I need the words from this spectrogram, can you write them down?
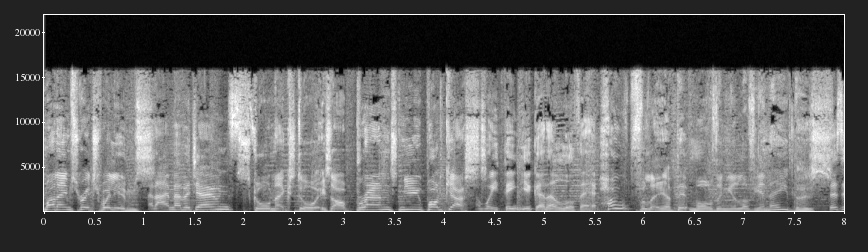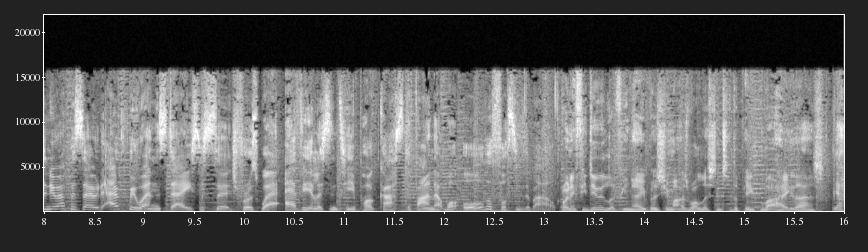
My name's Rich Williams. And I'm Emma Jones. Score Next Door is our brand new podcast. And we think you're going to love it. Hopefully, a bit more than you love your neighbours. There's a new episode every Wednesday, so search for us wherever you listen to your podcast to find out what all the fuss is about. And if you do love your neighbours, you might as well listen to the people that hate theirs. Yeah,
